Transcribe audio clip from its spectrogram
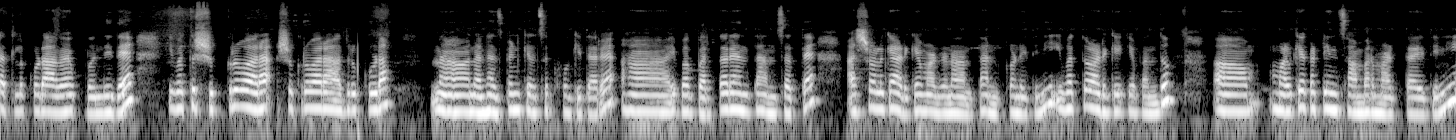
ಕತ್ಲು ಕೂಡ ಆಗಾಗ ಬಂದಿದೆ. ಇವತ್ತು ಶುಕ್ರವಾರ ಶುಕ್ರವಾರ ಆದರೂ ಕೂಡ ನನ್ನ ಹಸ್ಬೆಂಡ್ ಕೆಲಸಕ್ಕೆ ಹೋಗಿದ್ದಾರೆ. ಇವಾಗ ಬರ್ತಾರೆ ಅಂತ ಅನಿಸುತ್ತೆ. ಅಷ್ಟರೊಳಗೆ ಅಡುಗೆ ಮಾಡೋಣ ಅಂತ ಅಂದ್ಕೊಂಡಿದ್ದೀನಿ ಇವತ್ತು ಅಡುಗೆಗೆ ಬಂದು ಮೊಳಕೆ ಕಟ್ಟಿನ ಸಾಂಬಾರು ಮಾಡ್ತಾ ಇದ್ದೀನಿ.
